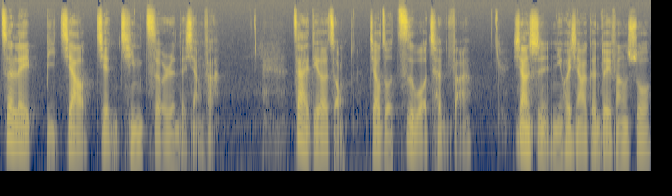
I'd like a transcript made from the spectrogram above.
这类比较减轻责任的想法。再第二种叫做自我惩罚。像是你会想要跟对方说：“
